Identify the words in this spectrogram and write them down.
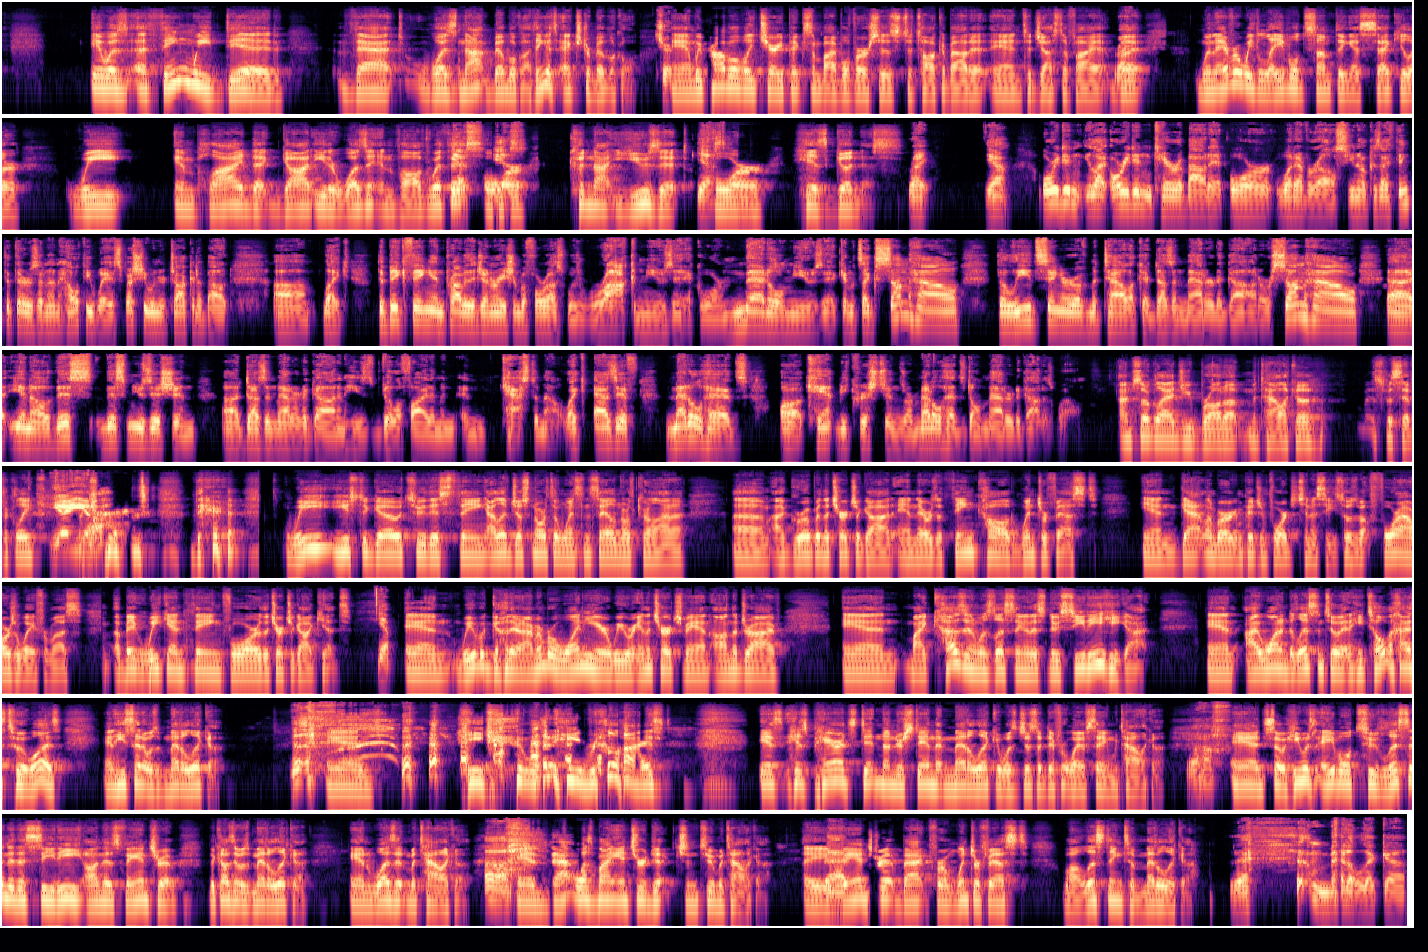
it was a thing we did that was not biblical. I think it's extra biblical. Sure. And we probably cherry picked some Bible verses to talk about it and to justify it. Right. But whenever we labeled something as secular, we implied that God either wasn't involved with it yes, or yes. could not use it yes. for his goodness. Right. Yeah or he didn't like or he didn't care about it or whatever else you know because i think that there's an unhealthy way especially when you're talking about um, like the big thing in probably the generation before us was rock music or metal music and it's like somehow the lead singer of metallica doesn't matter to god or somehow uh, you know this this musician uh, doesn't matter to god and he's vilified him and, and cast him out. Like as if metalheads uh, can't be christians or metalheads don't matter to god as well I'm so glad you brought up Metallica specifically. Yeah, yeah. we used to go to this thing. I live just north of Winston-Salem, North Carolina. Um, I grew up in the Church of God, and there was a thing called Winterfest in Gatlinburg and Pigeon Forge, Tennessee. So it was about four hours away from us. A big weekend thing for the Church of God kids. Yep. And we would go there. And I remember one year we were in the church van on the drive, and my cousin was listening to this new CD he got and I wanted to listen to it. And he told me as to who it was, and he said it was Metallica. and he what he realized is his parents didn't understand that Metallica was just a different way of saying Metallica. And so he was able to listen to the CD on this van trip because it was Metallica and wasn't Metallica. Uh, and that was my introduction to Metallica. A that, van trip back from Winterfest while listening to Metallica. Metallica.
